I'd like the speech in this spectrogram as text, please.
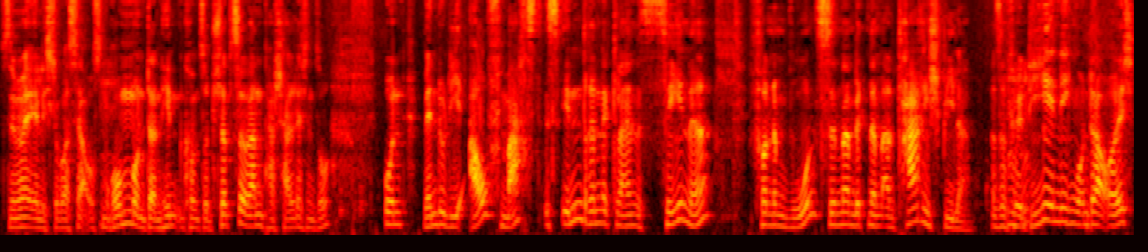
Sind wir ehrlich, du warst ja außen rum und dann hinten kommt so ein Stöpsel ran, ein paar Schalterchen so. Und wenn du die aufmachst, ist innen drin eine kleine Szene von einem Wohnzimmer mit einem Atari-Spieler. Also für diejenigen unter euch,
